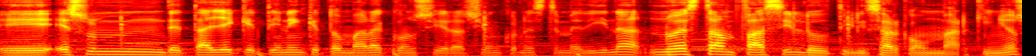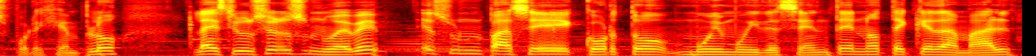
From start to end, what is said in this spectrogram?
Eh, es un detalle que tienen que tomar a consideración con este Medina. No es tan fácil de utilizar como Marquinhos, por ejemplo. La distribución es un 9. Es un pase corto muy, muy decente. No te queda mal.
